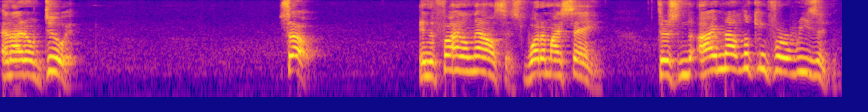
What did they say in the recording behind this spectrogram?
And I don't do it. So, in the final analysis, what am I saying? There's, I'm not looking for a reason.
